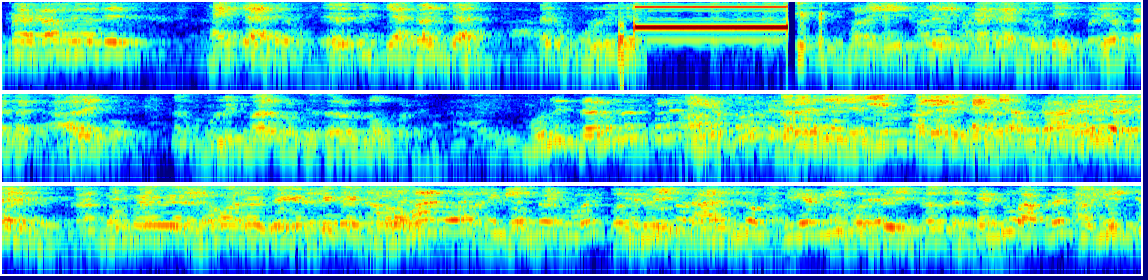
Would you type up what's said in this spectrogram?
મેં ગામ છે છે થાક્યા રહ્યો હવે બી ત્યાં ઘડતા એક મૂલી મને એકથી કાકા જોતી પણ એવું કાકા હારે કો મૂલી મારે માટે જરૂર ન પડે. બોલી જરૂર જ પડે ને એમ થોડું અરે નહીં, પણ ગમે હોય તો એકથી કંઈક જવાનું હોય કે ગમે હોય, બધુંય તેનું ફેર ઈ છે. કરી. તેનું આપણે સંયુક્ત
